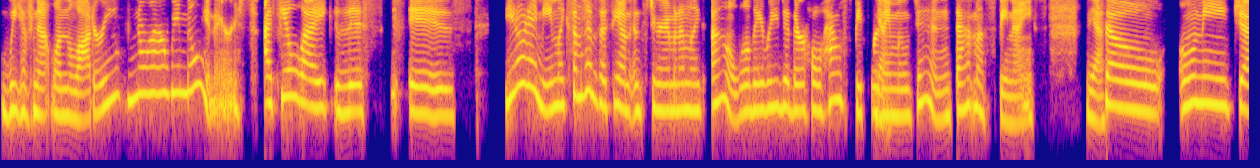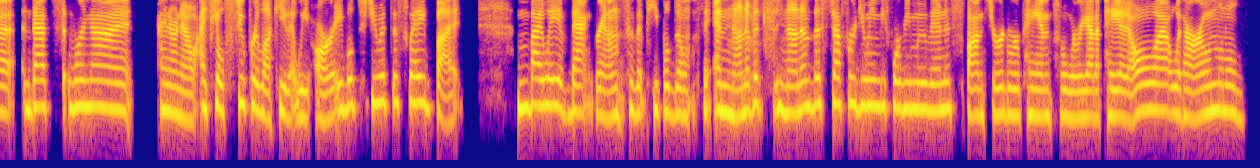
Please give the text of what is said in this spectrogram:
we have not won the lottery, nor are we millionaires. I feel like this is, you know what I mean? Like sometimes I see on Instagram and I'm like, oh, well, they redid their whole house before Yeah. they moved in. That must be nice. Yeah. So let me just, that's, we're not, I don't know. I feel super lucky that we are able to do it this way, but by way of background so that people don't think and none of it's none of the stuff we're doing before we move in is sponsored we're paying for we got to pay it all out with our own little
